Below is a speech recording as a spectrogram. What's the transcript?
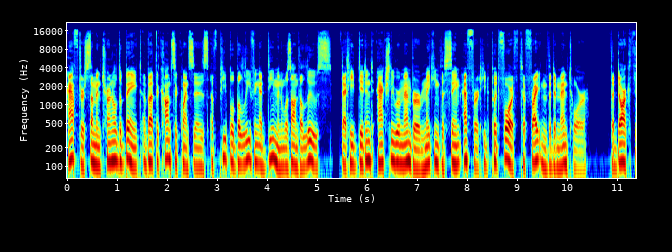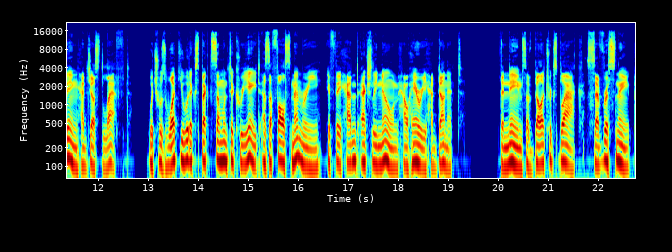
after some internal debate about the consequences of people believing a demon was on the loose, that he didn't actually remember making the same effort he'd put forth to frighten the Dementor. The dark thing had just left, which was what you would expect someone to create as a false memory if they hadn't actually known how Harry had done it. The names of Bellatrix Black, Severus Snape,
